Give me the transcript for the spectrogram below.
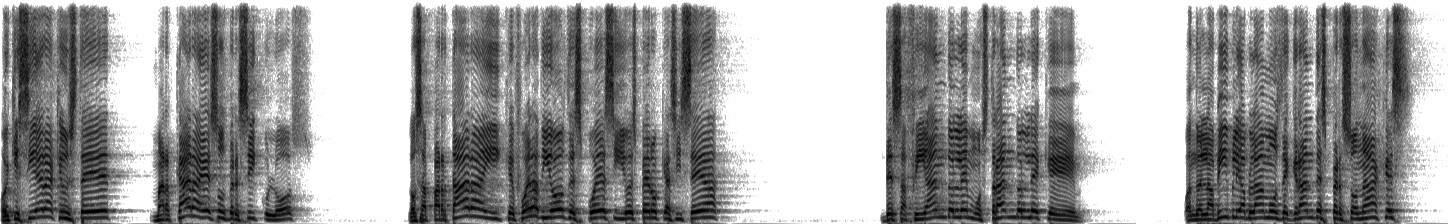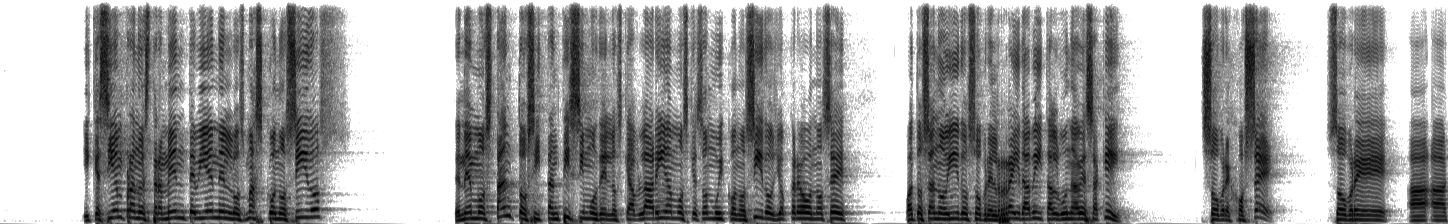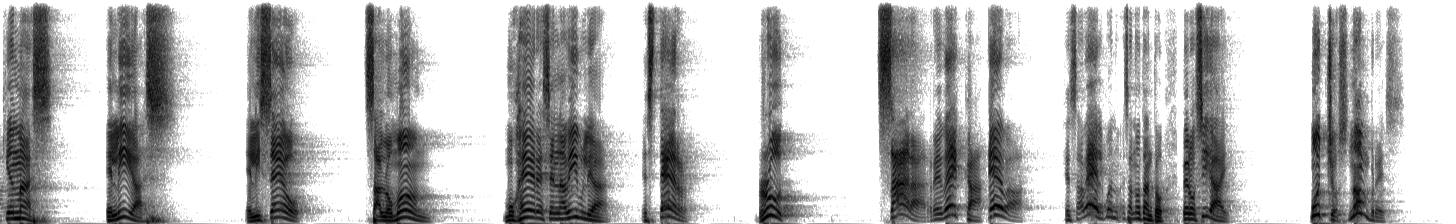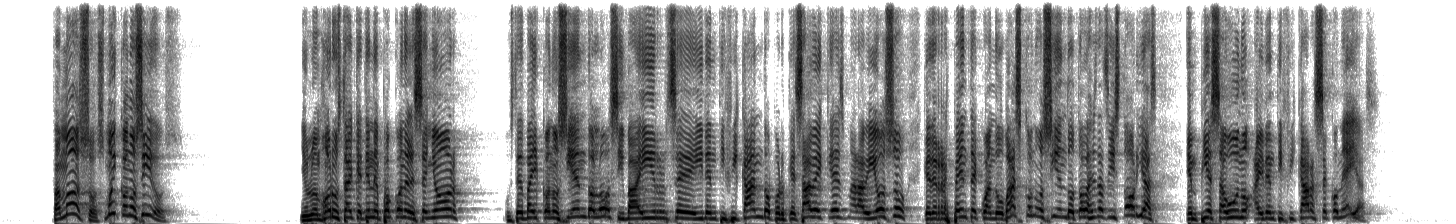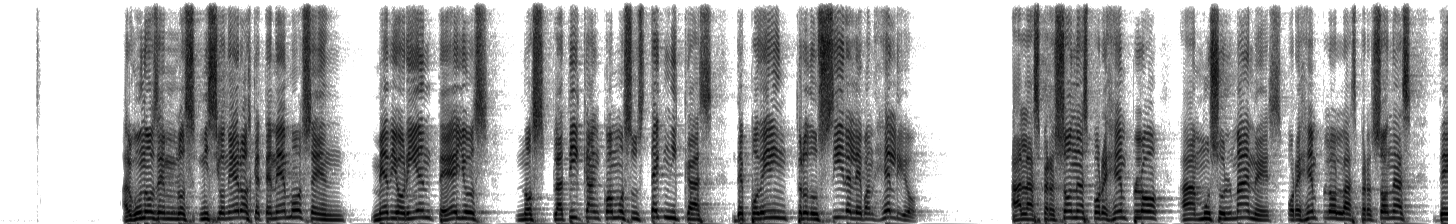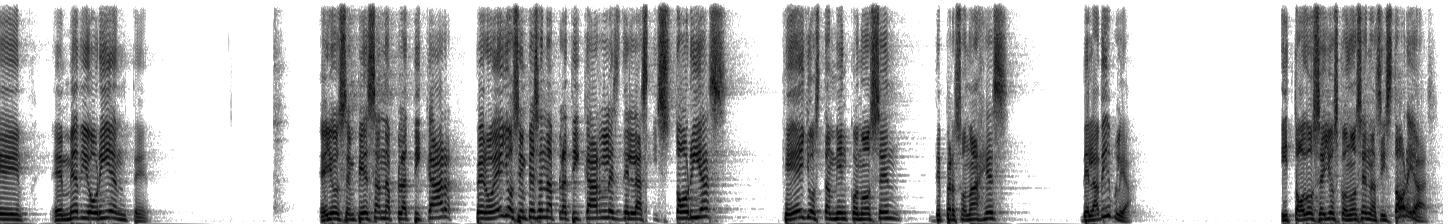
Hoy quisiera que usted marcara esos versículos, los apartara y que fuera Dios después, y yo espero que así sea, desafiándole, mostrándole que cuando en la Biblia hablamos de grandes personajes y que siempre a nuestra mente vienen los más conocidos, tenemos tantos y tantísimos de los que hablaríamos que son muy conocidos, yo creo, no sé, ¿Cuántos han oído sobre el rey David alguna vez aquí? Sobre José, sobre a, quién más? Elías, Eliseo, Salomón, mujeres en la Biblia, Esther, Ruth, Sara, Rebeca, Eva, Jezabel, bueno, esa no tanto, pero sí hay. Muchos nombres. Famosos, muy conocidos. Y a lo mejor usted que tiene poco en el Señor, usted va a ir conociéndolos y va a irse identificando porque sabe que es maravilloso que de repente cuando vas conociendo todas estas historias, empieza uno a identificarse con ellas. Algunos de los misioneros que tenemos en Medio Oriente, ellos nos platican cómo sus técnicas de poder introducir el Evangelio a las personas, por ejemplo, a musulmanes, por ejemplo, las personas de eh, Medio Oriente. Ellos empiezan a platicar, pero ellos empiezan a platicarles de las historias que ellos también conocen de personajes de la Biblia. Y todos ellos conocen las historias.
